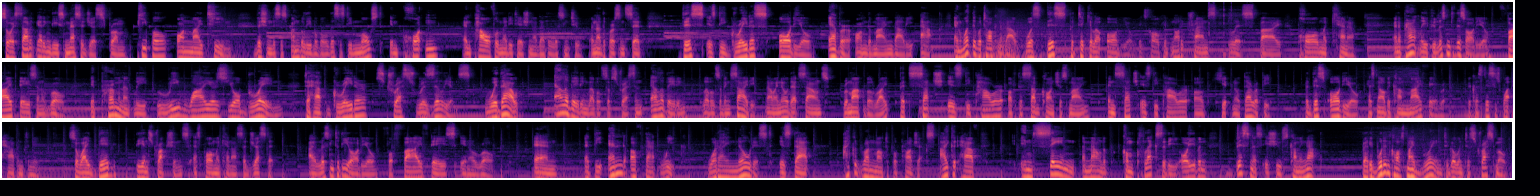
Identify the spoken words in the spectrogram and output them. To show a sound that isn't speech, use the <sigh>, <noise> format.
So I started getting these messages from people on my team. Vishen, this is unbelievable. This is the most important and powerful meditation I've ever listened to. Another person said, This is the greatest audio ever on the Mindvalley app. And what they were talking about was this particular audio. It's called Hypnotic Trance Bliss by Paul McKenna. And apparently, if you listen to this audio five days in a row, it permanently rewires your brain to have greater stress resilience without elevating levels of stress and elevating levels of anxiety. Now, I know that sounds remarkable, right? But such is the power of the subconscious mind, and such is the power of hypnotherapy. But this audio has now become my favorite because this is what happened to me. So I did the instructions as Paul McKenna suggested. I listened to the audio for five days in a row. And at the end of that week, what I noticed is that I could run multiple projects. I could have insane amount of complexity or even business issues coming up. But it wouldn't cause my brain to go into stress mode.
